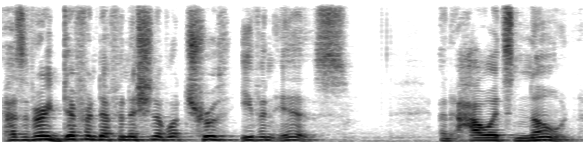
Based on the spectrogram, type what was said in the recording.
has a very different definition of what truth even is and how it's known.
